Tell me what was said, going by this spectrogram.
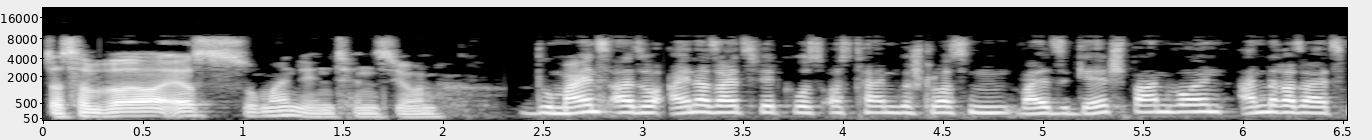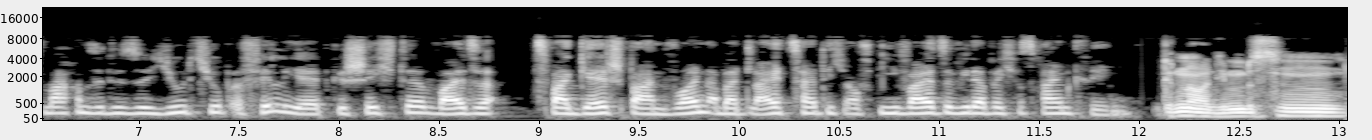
Das war erst so meine Intention. Du meinst also, einerseits wird Groß-Ostheim geschlossen, weil sie Geld sparen wollen, andererseits machen sie diese YouTube-Affiliate-Geschichte, weil sie zwar Geld sparen wollen, aber gleichzeitig auf die Weise wieder welches reinkriegen. Genau, die müssen,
